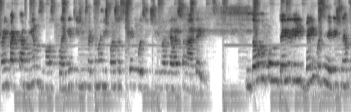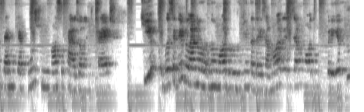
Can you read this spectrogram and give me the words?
vai impactar menos o nosso planeta e a gente vai ter uma resposta super positiva relacionada a isso. Então, no container, ele vem com esse revestimento térmico e acústico, no nosso caso, a Landpad, que você teve lá no, no módulo do Quinta das Amoras, é um módulo preto,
